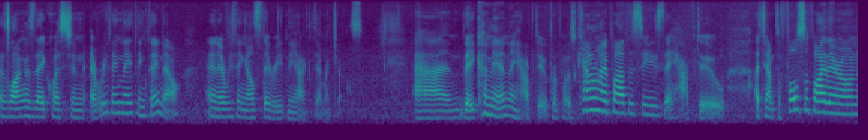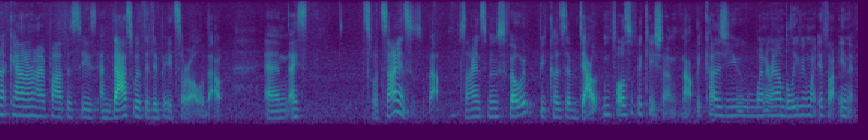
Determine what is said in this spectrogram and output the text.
as long as they question everything they think they know and everything else they read in the academic journals. And they come in, they have to propose counter hypotheses, they have to attempt to falsify their own counter hypotheses, and that's what the debates are all about. And I, that's what science is about. Science moves forward because of doubt and falsification, not because you went around believing what you thought you knew.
